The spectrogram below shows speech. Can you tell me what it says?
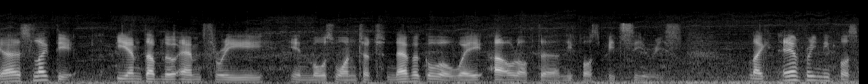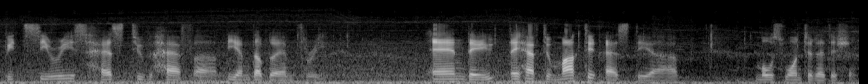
Yeah, it's like the BMW M3 in Most Wanted never go away out of the Need for Speed series. Like every Need for Speed series has to have a BMW M3, and they they have to mark it as the uh, Most Wanted edition.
